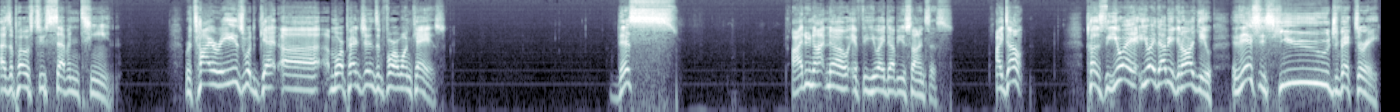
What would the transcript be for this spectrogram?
as opposed to 17. Retirees would get uh, more pensions and 401ks. This, I do not know if the UAW signs this. I don't. Because the UA, UAW could argue this is huge victory.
